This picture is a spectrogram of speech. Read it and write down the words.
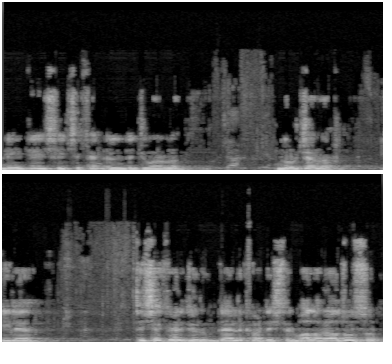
neydi şey çeken elinde cuvarlı? Nurcan'a ile teşekkür ediyorum değerli kardeşlerim. Allah razı olsun.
